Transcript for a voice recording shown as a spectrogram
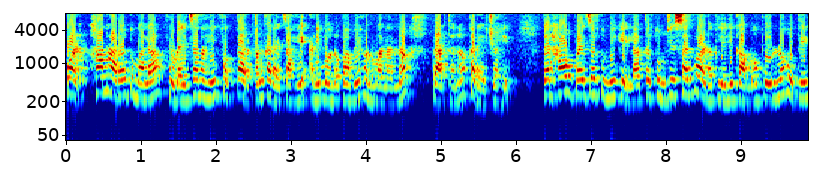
पण हा नारळ तुम्हाला फोडायचा नाही फक्त अर्पण करायचा आहे आणि मनोभावे हनुमानांना प्रार्थना करायची आहे. तर हा उपाय जर तुम्ही केला तर तुमची सर्व अडकलेली कामं पूर्ण होतील.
